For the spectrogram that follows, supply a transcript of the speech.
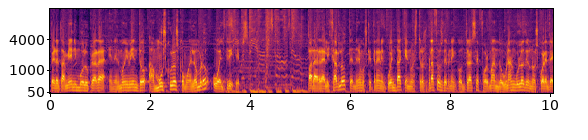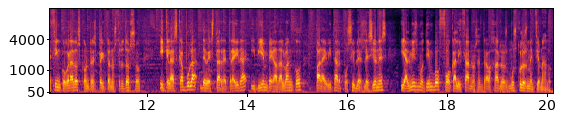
pero también involucrará en el movimiento a músculos como el hombro o el tríceps. Para realizarlo tendremos que tener en cuenta que nuestros brazos deben encontrarse formando un ángulo de unos 45 grados con respecto a nuestro torso y que la escápula debe estar retraída y bien pegada al banco para evitar posibles lesiones y al mismo tiempo focalizarnos en trabajar los músculos mencionados.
